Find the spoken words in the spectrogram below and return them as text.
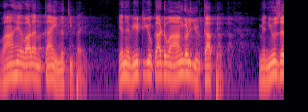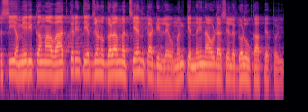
વાહે વાળાને કાંઈ નથી ભાઈ. એને વીંટીયું કાઢવા આંગળીયું કાપે. મેં ન્યૂઝર્સી અમેરિકામાં વાત કરીને તો એક જણો ગળામાં ચેન કાઢીને લેવો મન કે નહીં નાવડા છે એટલે ગળું કાપે તો ઈ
